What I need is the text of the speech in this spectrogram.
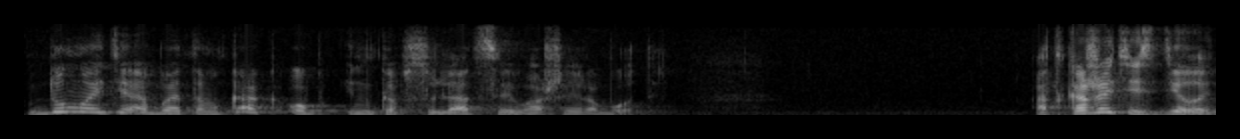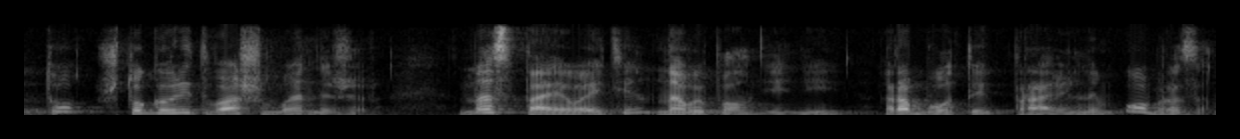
Думайте об этом как об инкапсуляции вашей работы. Откажитесь делать то, что говорит ваш менеджер. Настаивайте на выполнении работы правильным образом.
